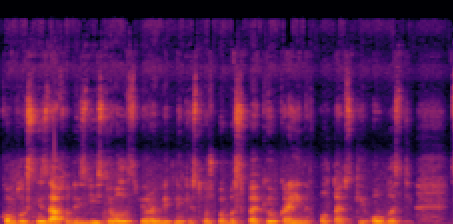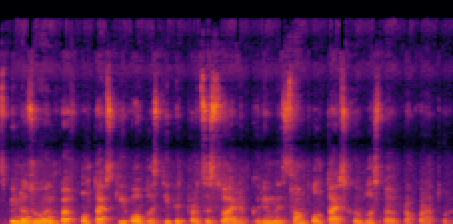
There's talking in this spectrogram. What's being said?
Комплексні заходи здійснювали співробітники Служби безпеки України в Полтавській області спільно з ГУНП в Полтавській області під процесуальним керівництвом Полтавської обласної прокуратури.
